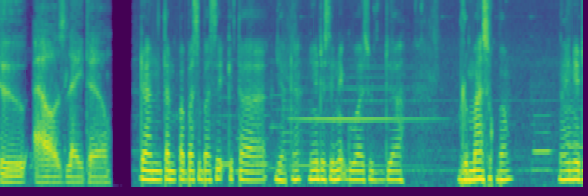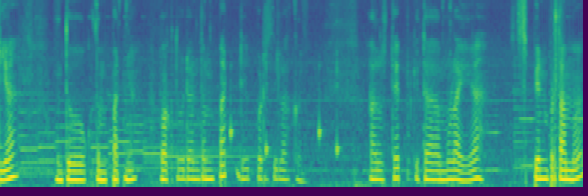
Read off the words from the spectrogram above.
Two hours later. dan tanpa basa-basi kita lihat ya ini di sini gua sudah belum masuk bang. Nah ini dia untuk tempatnya. Waktu dan tempat dipersilahkan alt tab kita mulai ya. Spin pertama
